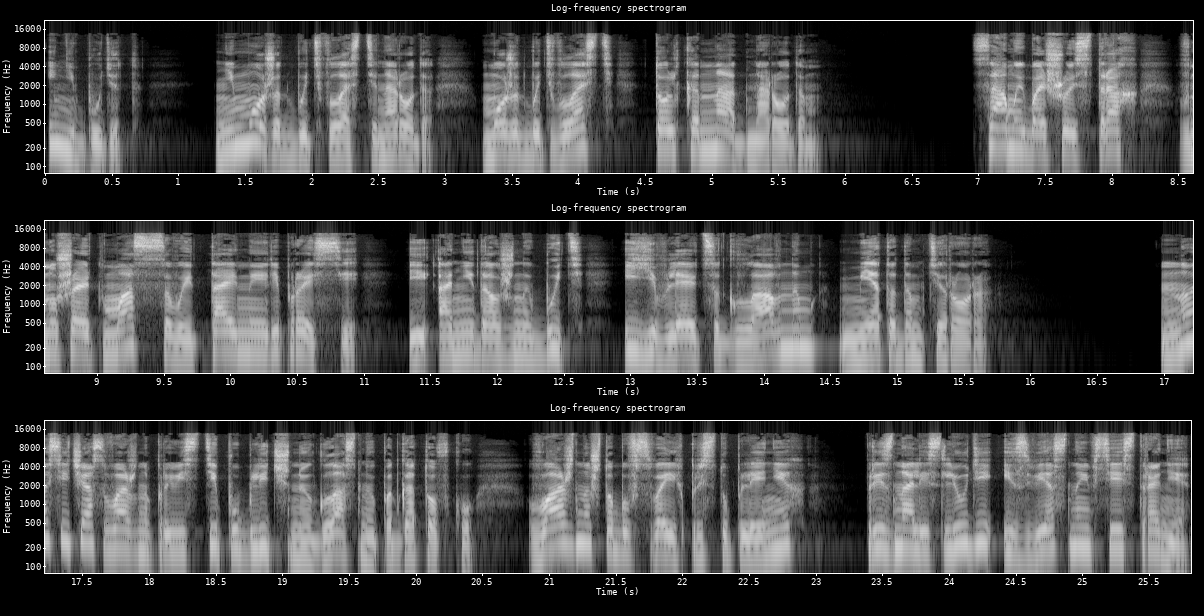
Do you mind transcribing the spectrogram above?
и не будет. Не может быть власти народа, может быть власть только над народом. Самый большой страх внушают массовые тайные репрессии, и они должны быть, и являются главным методом террора. Но сейчас важно провести публичную гласную подготовку. Важно, чтобы в своих преступлениях признались люди, известные всей стране.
